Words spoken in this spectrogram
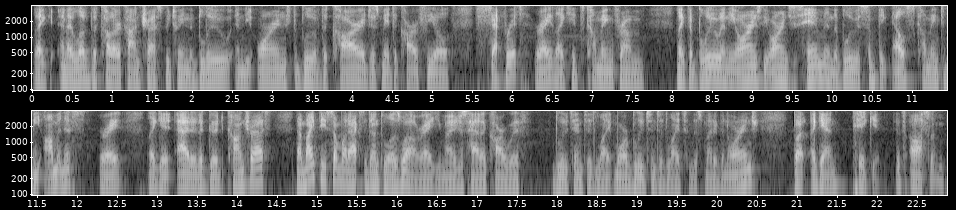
Like and i love the color contrast between the blue and the orange the blue of the car. It just made the car feel separate right? Like it's coming from like the blue and the orange. The orange is him and the blue is something else coming to be ominous right? Like it added a good contrast. That might be somewhat accidental as well right? You might have just had a car with blue tinted light, more blue tinted lights, and this might have been orange. But again, take it. It's awesome.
